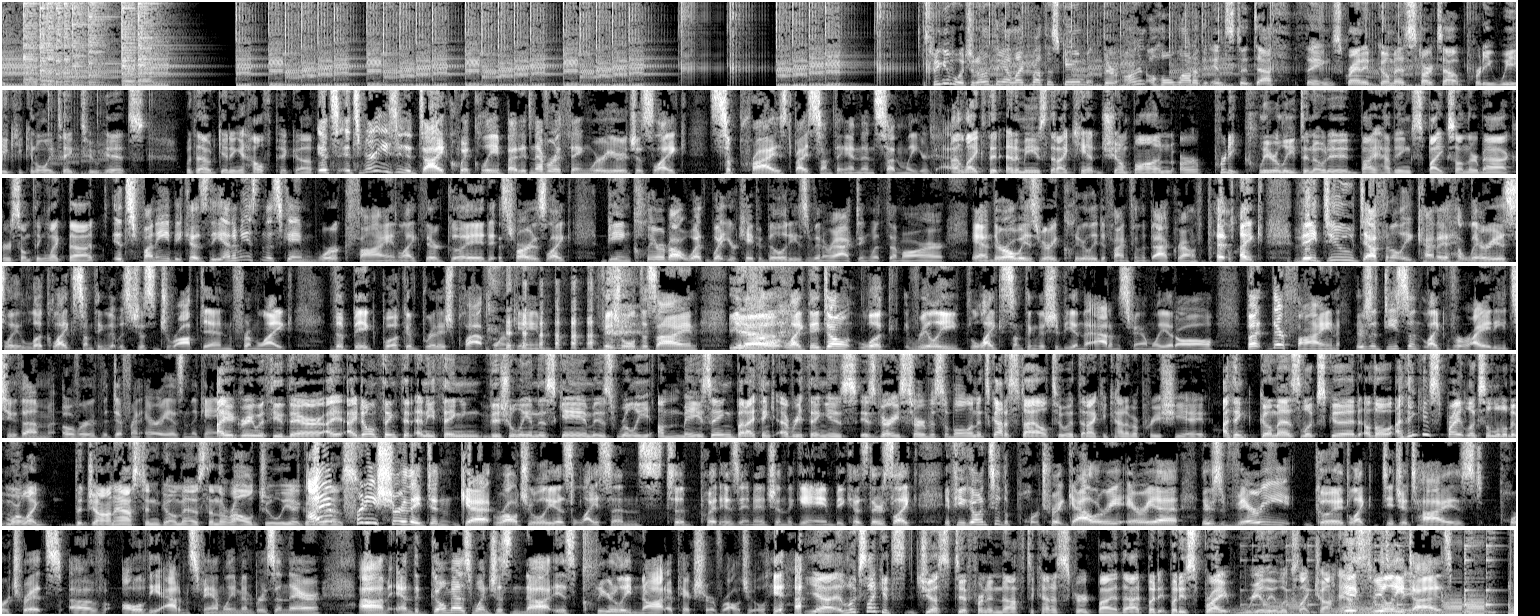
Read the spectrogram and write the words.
Speaking of which, another thing I like about this game, there aren't a whole lot of insta death things. Granted, Gomez starts out pretty weak; he can only take two hits without getting a health pickup. It's it's very easy to die quickly, but it's never a thing where you're just like surprised by something and then suddenly you're dead. I like that enemies that I can't jump on are pretty clearly denoted by having spikes on their back or something like that. It's funny because the enemies in this game work fine, like they're good as far as like being clear about what what your capabilities of interacting with them are, and they're always very clearly defined from the background, but like they do definitely kind of hilariously look like something that was just dropped in from like the big book of British platform game visual design. You Yeah. know, like they don't look really like something that should be in the Addams family at all, but they're fine. There's a decent like variety to them over the different areas in the game. I agree with you there. I, I don't think that anything visually in this game is really amazing, but I think everything is is very serviceable and it's got a style to it that I can kind of appreciate. I think Gomez looks good, although I think his sprite looks a little bit more like the John Astin Gomez than the Raul Julia Gomez. I am pretty sure they didn't get Raul Julia's license to put his image in the game because there's like if you go into the portrait gallery area, there's very good like digitized portraits of all of the Addams family members in there, um, and the Gomez one just not is clearly not a picture of Raul Julia. yeah, it looks like it's just different enough to kind of skirt by that, but it, but his sprite really looks like John Astin. it really does.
